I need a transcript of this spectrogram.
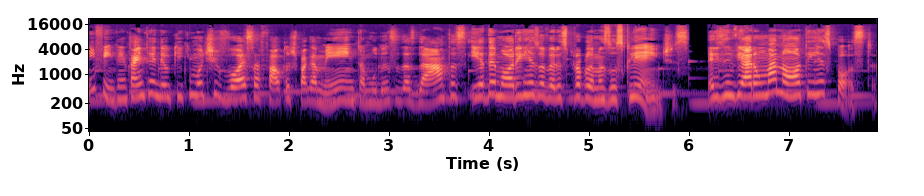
Enfim, tentar entender o que, que motivou essa falta de pagamento, a mudança das datas e a demora em resolver os problemas dos clientes. Eles enviaram uma nota em resposta.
